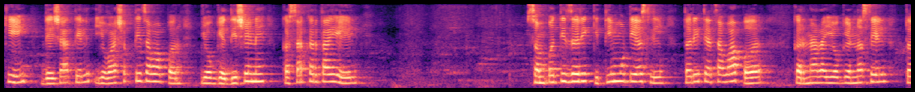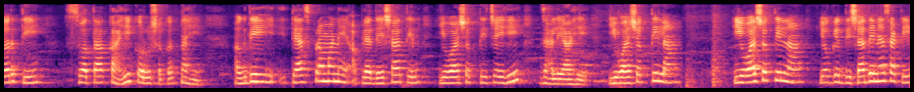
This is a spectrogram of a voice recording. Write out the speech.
की देशातील युवाशक्तीचा वापर योग्य दिशेने कसा करता येईल? संपत्ती जरी किती मोठी असली तरी त्याचा वापर करणारा योग्य नसेल तर ती स्वतः काही करू शकत नाही. अगदी त्याचप्रमाणे आपल्या देशातील युवाशक्तीचेही झाले आहे. युवाशक्तीला युवाशक्तीला योग्य दिशा देण्यासाठी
